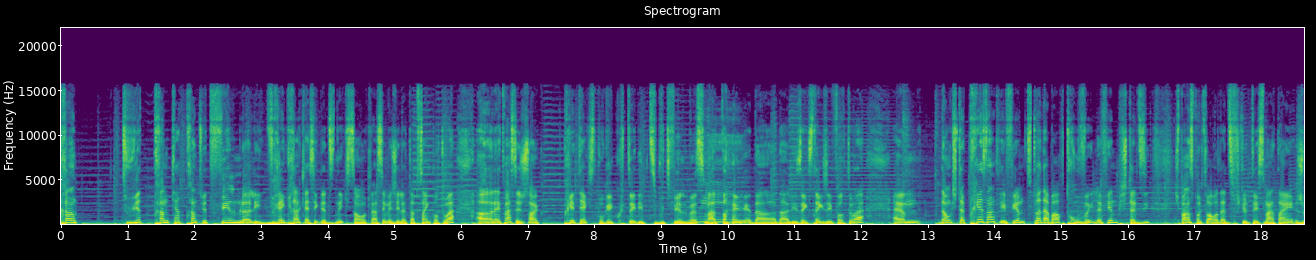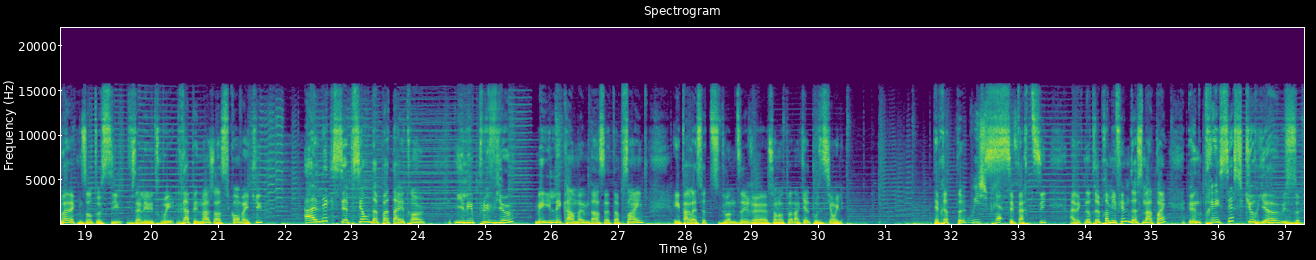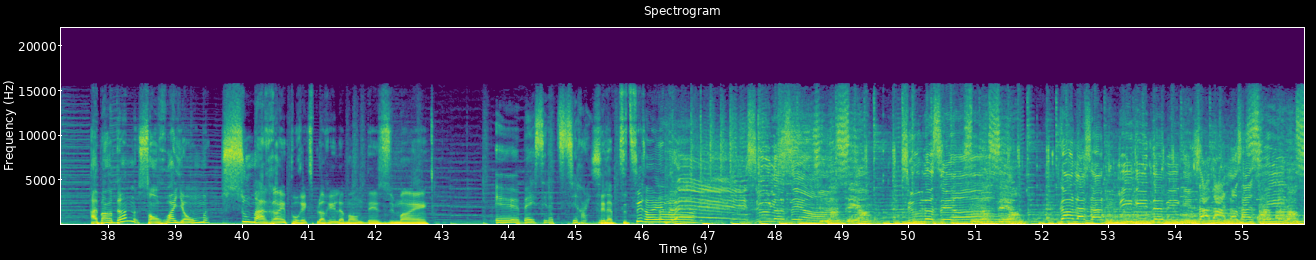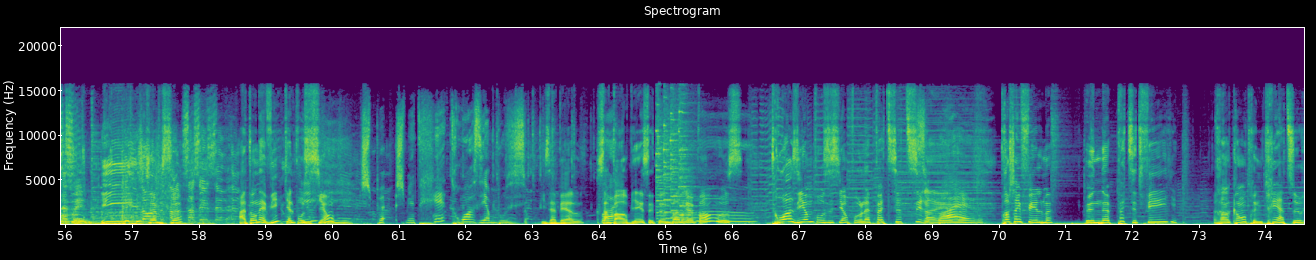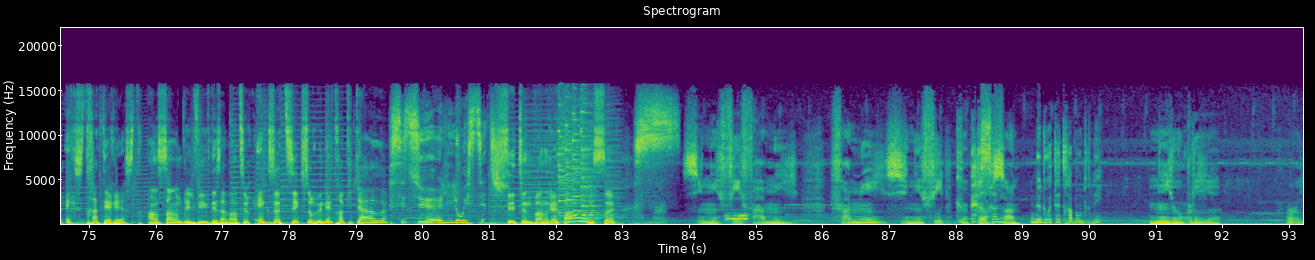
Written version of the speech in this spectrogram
38, 34, 38 films, là, les vrais grands classiques de Disney qui sont classés, mais j'ai le top 5 pour toi. Euh, honnêtement, c'est juste un prétexte pour écouter des petits bouts de films ce matin dans, dans les extraits que j'ai pour toi. Euh, donc, je te présente les films. Tu dois d'abord trouver le film, puis je te le dis, je pense pas que tu vas avoir de la difficulté ce matin. Jouez avec nous autres aussi. Vous allez les trouver rapidement, j'en suis convaincu. À l'exception de peut-être un. Il est plus vieux, mais il est quand même dans ce top 5. Et par la suite, tu dois me dire, euh, selon toi, dans quelle position il est. T'es prête? Oui, je suis prête. C'est parti. Avec notre premier film de ce matin, une princesse curieuse abandonne son royaume sous-marin pour explorer le monde des humains. Euh, ben, c'est la petite sirène. C'est la petite sirène. Sous l'océan, sous l'océan, quand la salle begin de begin, ça va dans sa suite. J'aime ça. À ton avis, quelle position? Je, peux- je mettrais troisième position. Isabelle, ça part bien, c'est une bonne réponse. Troisième position pour la petite sirène. Super. Prochain film. Une petite fille rencontre une créature extraterrestre. Ensemble, ils vivent des aventures exotiques sur une île tropicale. C'est-tu euh, Lilo et Stitch? C'est une bonne réponse. Signifie famille. Famille signifie que, personne ne doit être abandonné. n'y oublié. Oui.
